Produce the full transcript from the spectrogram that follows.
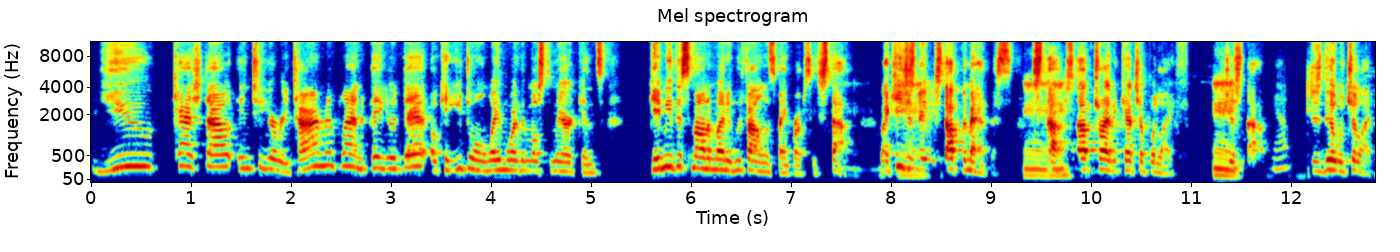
"You cashed out into your retirement plan to pay your debt. Okay, you're doing way more than most Americans. Give me this amount of money. We filed this bankruptcy. Stop. Like he just mm-hmm. made me stop the madness. Mm-hmm. Stop. Stop trying to catch up with life. Mm-hmm. Just stop. Yep. Just deal with your life.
